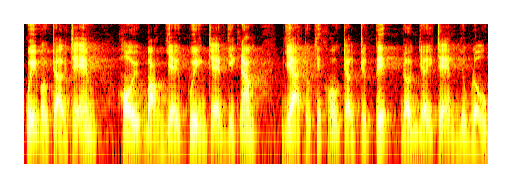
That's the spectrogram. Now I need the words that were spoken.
Quỹ bảo trợ trẻ em, Hội bảo vệ quyền trẻ em Việt Nam – và tổ chức hỗ trợ trực tiếp đối với trẻ em dùng lũ.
